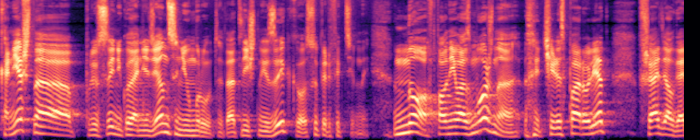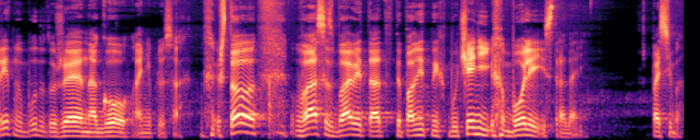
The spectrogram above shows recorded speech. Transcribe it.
конечно, плюсы никуда не денутся, не умрут. Это отличный язык, суперэффективный. Но вполне возможно, через пару лет в шаде алгоритмы будут уже на Go, а не плюсах. Что вас избавит от дополнительных мучений, болей и страданий. Спасибо.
